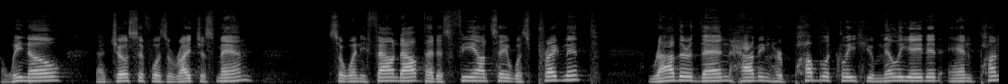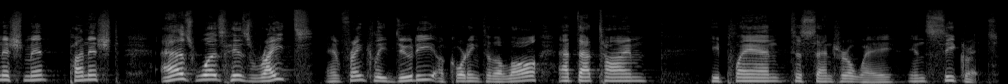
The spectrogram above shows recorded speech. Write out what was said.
And we know that Joseph was a righteous man. So when he found out that his fiancee was pregnant, rather than having her publicly humiliated and punishment punished, as was his right and frankly duty according to the law at that time, he planned to send her away in secret.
